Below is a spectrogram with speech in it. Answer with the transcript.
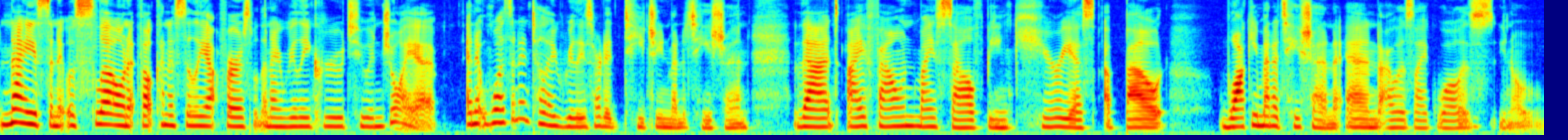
nice and it was slow and it felt kind of silly at first, but then I really grew to enjoy it. And it wasn't until I really started teaching meditation that I found myself being curious about walking meditation. And i was like well is you know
